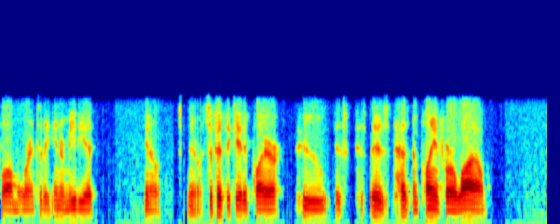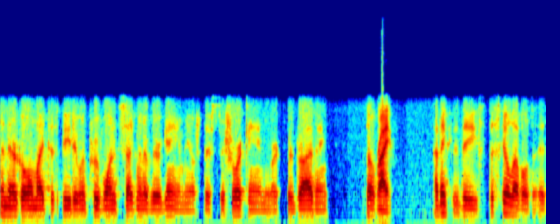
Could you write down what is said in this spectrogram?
fall more into the intermediate, you know, you know, sophisticated player who is is has been playing for a while, and their goal might just be to improve one segment of their game. You know, their, their short game or their driving. So right. I think the the skill levels is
